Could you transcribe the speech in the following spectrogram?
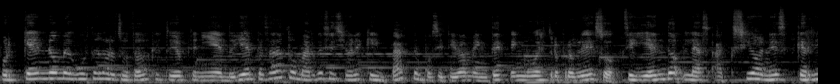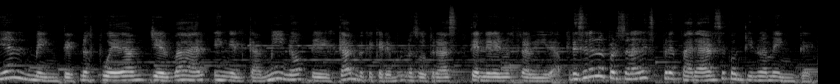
¿Por qué no me gustan los resultados que estoy obteniendo? Y empezar a tomar decisiones que impacten positivamente en nuestro progreso, siguiendo las acciones que realmente nos puedan llevar en el camino del cambio que queremos nosotras tener en nuestra vida. Crecer en lo personal es prepararse continuamente,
